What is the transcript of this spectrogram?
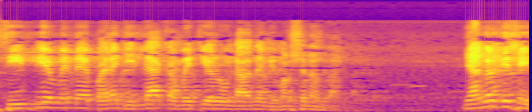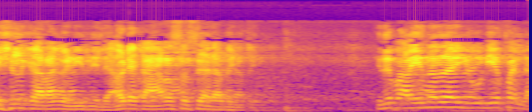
സി പി എമ്മിന്റെ പല ജില്ലാ കമ്മിറ്റികളും ഉണ്ടാകുന്ന വിമർശനം എന്താ? ഞങ്ങൾക്ക് സ്റ്റേഷനിൽ കയറാൻ കഴിയുന്നില്ല. അവിടെയൊക്കെ ആർ എസ് എസ് കയറാൻ ഭരിക്കും ഇത് പറയുന്നത് യു ഡി എഫ് അല്ല.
